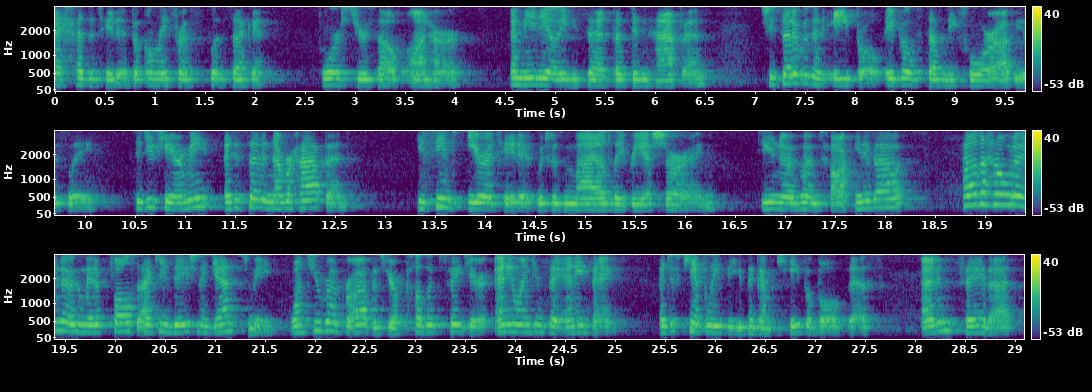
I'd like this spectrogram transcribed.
I hesitated, but only for a split second, forced yourself on her. Immediately, he said, that didn't happen. She said it was in April, April of 74, obviously. Did you hear me? I just said it never happened. He seemed irritated, which was mildly reassuring. Do you know who I'm talking about? How the hell would I know who made a false accusation against me? Once you run for office, you're a public figure. Anyone can say anything. I just can't believe that you think I'm capable of this. I didn't say that.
